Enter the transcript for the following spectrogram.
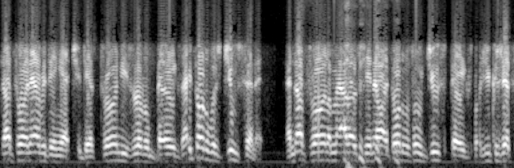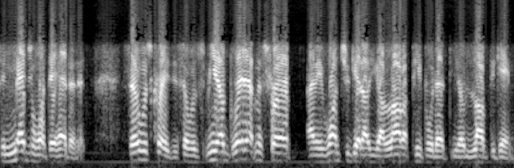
they're throwing everything at you. They're throwing these little bags. I thought it was juice in it. And they're throwing them at us, you know, I thought it was little juice bags, but you could just imagine what they had in it. So it was crazy. So it was, you know, great atmosphere. I mean, once you get out, you got a lot of people that, you know, love the game.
